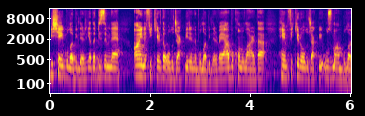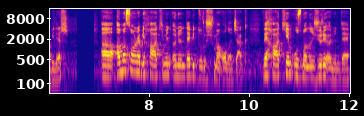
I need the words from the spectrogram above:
bir şey bulabilir ya da bizimle aynı fikirde olacak birini bulabilir veya bu konularda hemfikir olacak bir uzman bulabilir. Aa, Ama sonra bir hakimin önünde bir duruşma olacak ve hakim uzmanın jüri önünde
